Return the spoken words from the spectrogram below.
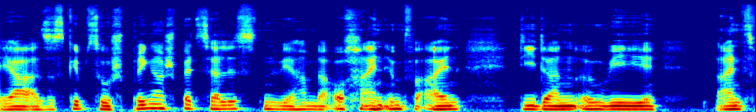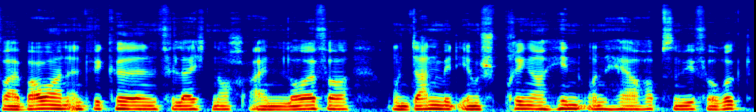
Ja, also es gibt so Springer-Spezialisten, wir haben da auch einen im Verein, die dann irgendwie ein, zwei Bauern entwickeln, vielleicht noch einen Läufer und dann mit ihrem Springer hin und her hopsen wie verrückt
